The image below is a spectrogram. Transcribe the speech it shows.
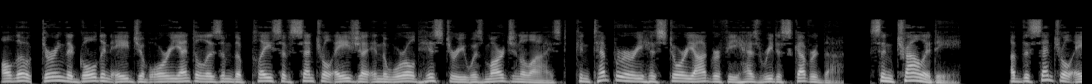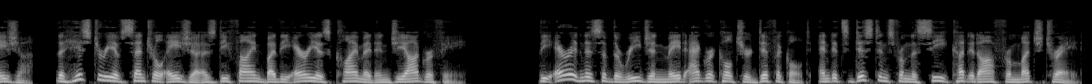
Although, during the Golden Age of Orientalism the place of Central Asia in the world history was marginalized, contemporary historiography has rediscovered the «centrality» of the Central Asia. The history of Central Asia is defined by the area's climate and geography. The aridness of the region made agriculture difficult, and its distance from the sea cut it off from much trade.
